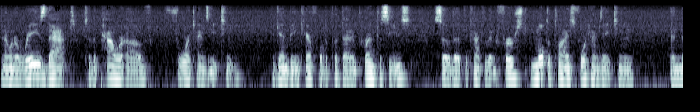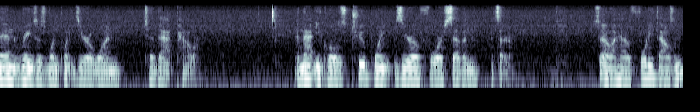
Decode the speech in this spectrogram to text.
And I want to raise that to the power of 4 times 18. Again, being careful to put that in parentheses so that the calculator first multiplies 4 times 18 and then raises 1.01 to that power. And that equals 2.047, etc. So I have 40,000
